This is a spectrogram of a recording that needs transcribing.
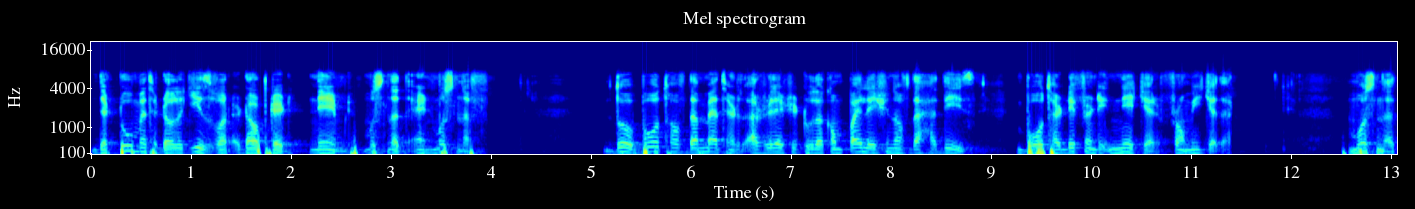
The two methodologies were adopted, named Musnad and Musnaf. Though both of the methods are related to the compilation of the hadith, both are different in nature from each other. Musnad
